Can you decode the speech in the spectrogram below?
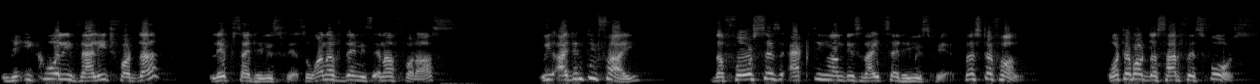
will be equally valid for the left side hemisphere. So one of them is enough for us. We identify the forces acting on this right side hemisphere. First of all, what about the surface force?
